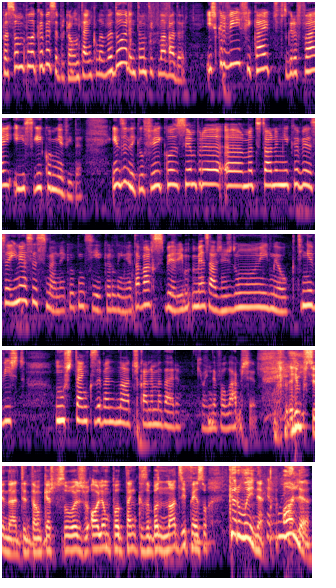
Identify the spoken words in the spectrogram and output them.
passou-me pela cabeça, porque é um tanque lavador, então tipo lavador. E escrevi, fiquei, fotografei e segui com a minha vida. E entretanto, aquilo ficou sempre a, a matutar na minha cabeça. E nessa semana que eu conheci a Carolina, estava a receber mensagens de um amigo meu que tinha visto uns tanques abandonados cá na Madeira, que eu ainda vou lá mexer. É impressionante, então, que as pessoas olham para tanques abandonados e pensam: Carolina, Carolina. olha,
